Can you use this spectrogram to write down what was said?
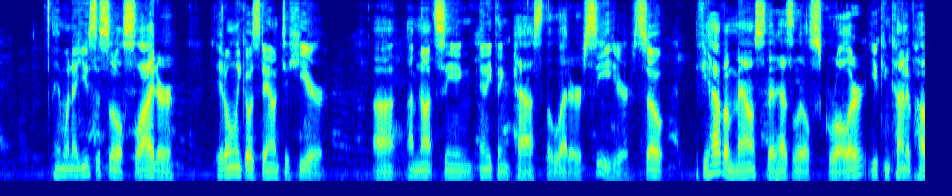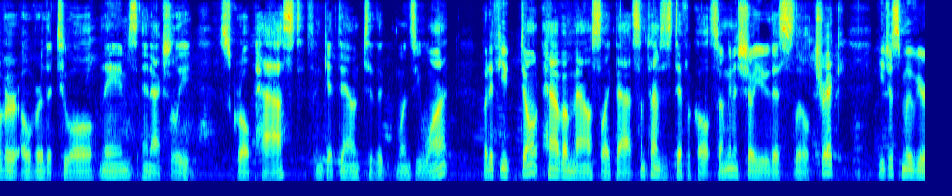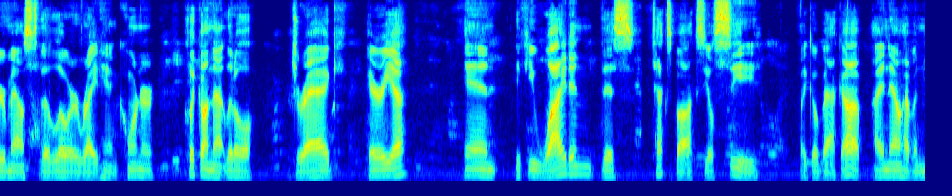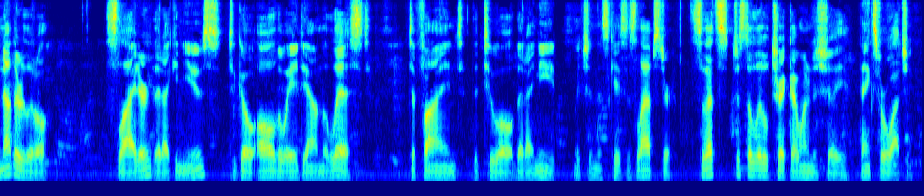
And when I use this little slider, it only goes down to here. Uh, I'm not seeing anything past the letter C here. So if you have a mouse that has a little scroller, you can kind of hover over the tool names and actually scroll past and get down to the ones you want. But if you don't have a mouse like that, sometimes it's difficult. So I'm going to show you this little trick. You just move your mouse to the lower right hand corner, click on that little drag area, and if you widen this text box, you'll see if I go back up, I now have another little slider that I can use to go all the way down the list to find the tool that I need, which in this case is Labster. So that's just a little trick I wanted to show you. Thanks for watching.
